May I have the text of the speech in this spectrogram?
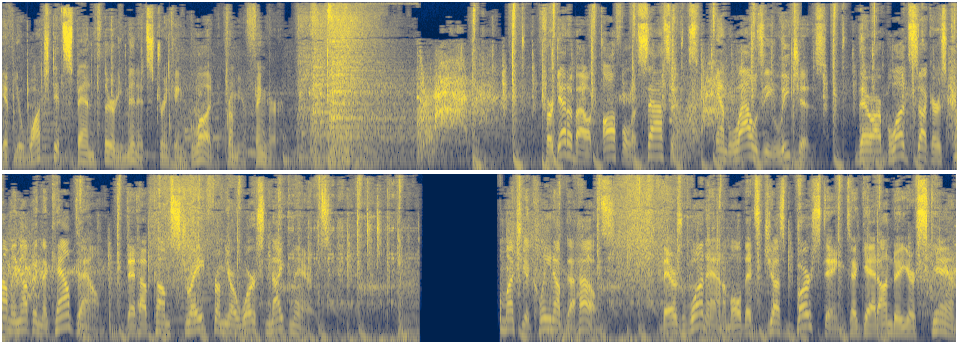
if you watched it spend 30 minutes drinking blood from your finger. Forget about awful assassins and lousy leeches. There are bloodsuckers coming up in the countdown that have come straight from your worst nightmares. How much you clean up the house. There's one animal that's just bursting to get under your skin.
